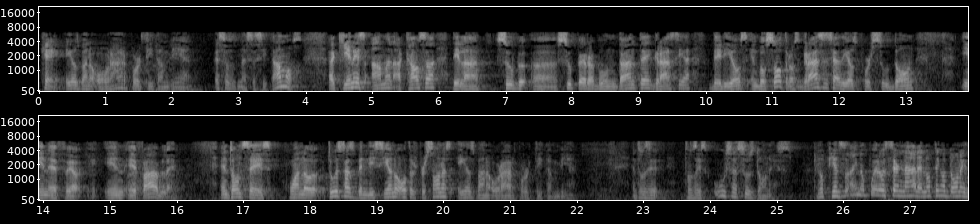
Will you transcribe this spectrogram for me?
¿qué? Ellos van a orar por ti también. Eso necesitamos. A quienes aman a causa de la uh, superabundante gracia de Dios en vosotros. Gracias a Dios por su don inefable. Entonces, cuando tú estás bendiciendo a otras personas, ellas van a orar por ti también. Entonces, entonces usa sus dones. No pienses, ay, no puedo hacer nada, no tengo dones.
